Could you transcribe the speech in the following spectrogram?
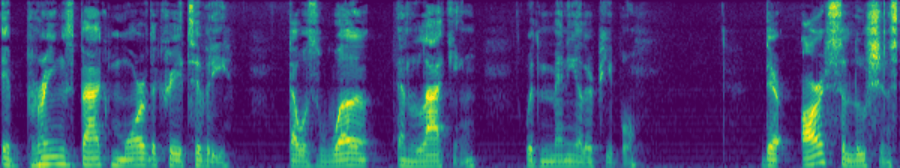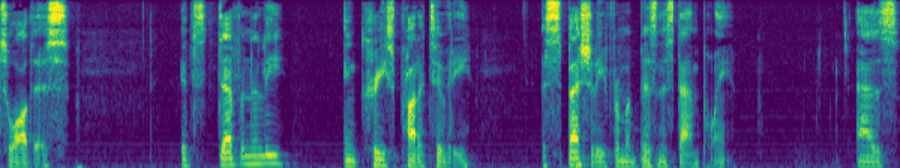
it brings back more of the creativity that was well and lacking with many other people. There are solutions to all this. It's definitely increased productivity, especially from a business standpoint as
